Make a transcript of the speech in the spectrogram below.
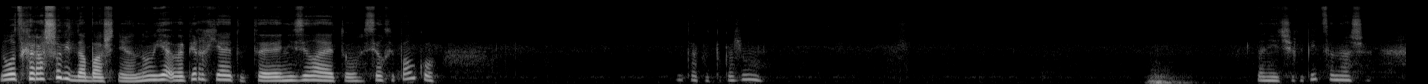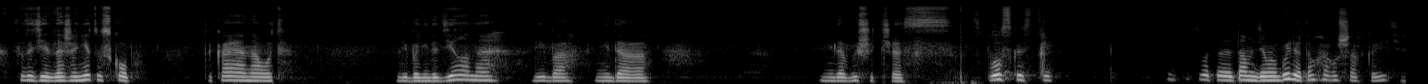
Ну вот хорошо видно башня. Ну, я, во-первых, я этот э, не взяла эту селфи-палку. Вот так вот покажу На ней черепица наша. Смотрите, даже нету скоб. Такая она вот либо недоделанная, либо недо, недовышедшая с, с плоскости. Тут вот э, там, где мы были, там хорошая арка, видите?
